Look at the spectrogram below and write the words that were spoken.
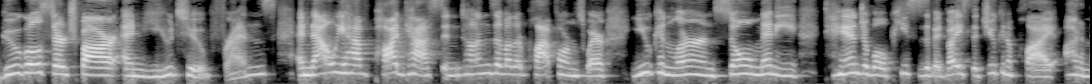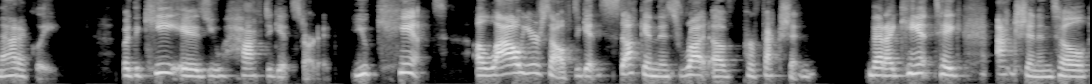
Google search bar and YouTube, friends. And now we have podcasts and tons of other platforms where you can learn so many tangible pieces of advice that you can apply automatically. But the key is you have to get started. You can't allow yourself to get stuck in this rut of perfection that I can't take action until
